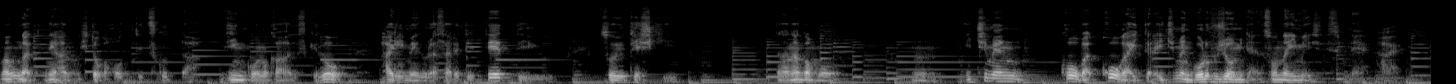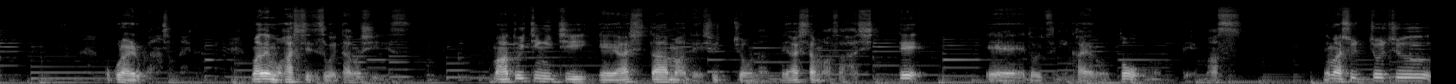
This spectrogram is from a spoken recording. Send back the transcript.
まあ、運河ってねあの人が掘って作った人工の川ですけど張り巡らされててっていうそういう景色。だからなんかもう、うん、一面郊外郊外行ったら一面ゴルフ場みたいなそんなイメージですよね。はい。怒られるかなそんな人。まあでも走っててすごい楽しいです。まあ、あと1日、えー、明日まで出張なんで、明日も朝走って、えー、ドイツに帰ろうと思ってます。で、まあ、出張中、や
